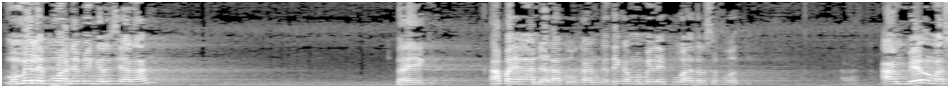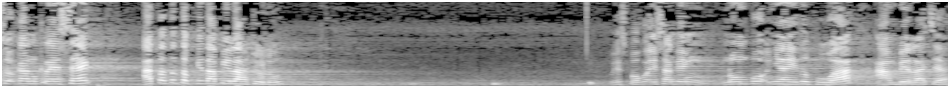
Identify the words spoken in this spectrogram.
memilih buah di pinggir jalan? Baik. Apa yang Anda lakukan ketika memilih buah tersebut? Ambil, masukkan kresek atau tetap kita pilah dulu? Wis pokoknya saking numpuknya itu buah, ambil aja.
